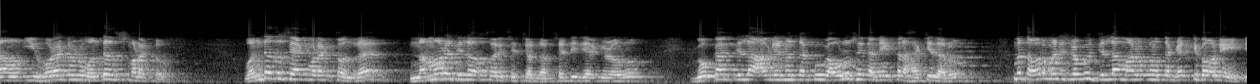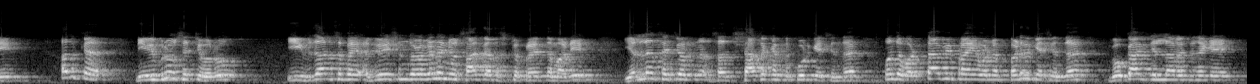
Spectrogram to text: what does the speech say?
ನಾವು ಈ ಹೋರಾಟವನ್ನು ಒಂದೇ ದಿವಸ ಮಾಡಾಕ್ತೇವೆ ಒಂದೇ ದಿವಸ ಯಾಕೆ ಮಾಡಾಕ್ತೇವೆ ಅಂದ್ರೆ ನಮ್ಮವರ ಜಿಲ್ಲಾ ಉಸ್ತುವಾರಿ ಸಚಿವರು ಸತೀಶ್ ಜಾರಕಿಹೊಳಿ ಅವರು, ಗೋಕಾಕ್ ಜಿಲ್ಲಾ ಆಗಲಿ ಅಂತ ಕೂಗು ಅವರು ಸಹಿತ ಅನೇಕ ಸಲ ಹಾಕಿದರು. ಮತ್ತು ಅವ್ರ ಮನುಷ್ಯರಿಗೂ ಜಿಲ್ಲಾ ಮಾಡಬೇಕು ಅಂತ ಗಟ್ಟಿ ಭಾವನೆ ಐತಿ. ಅದಕ್ಕೆ ನೀವಿಬ್ಬರೂ ಸಚಿವರು ಈ ವಿಧಾನಸಭೆ ಅಧಿವೇಶನದೊಳಗನೆ ನೀವು ಸಾಧ್ಯ ಆದಷ್ಟು ಪ್ರಯತ್ನ ಮಾಡಿ, ಎಲ್ಲ ಸಚಿವರನ್ನ ಶಾಸಕರನ್ನು ಕೂಡಿಕೆಸಿಂದ ಒಂದು ಒಟ್ಟಾಭಿಪ್ರಾಯವನ್ನು ಪಡೆದ ಕೇಸಿಂದ, ಗೋಕಾಕ್ ಜಿಲ್ಲಾ ರಚನೆಗೆ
